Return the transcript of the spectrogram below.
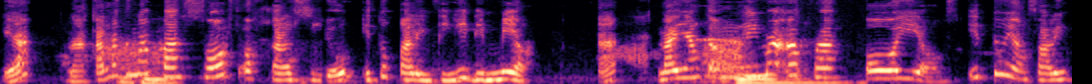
ya. Nah, karena kenapa source of calcium itu paling tinggi di milk. Nah, nah yang kelima apa? Oils. Itu yang saling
